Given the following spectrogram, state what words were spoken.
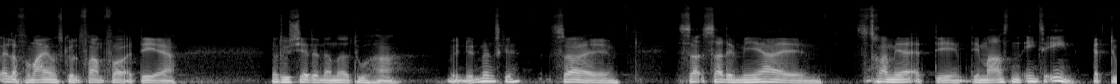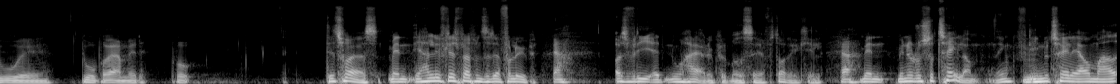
eller for mig undskyld, frem for at det er, når du siger det der med, at du har med et nyt menneske, så, øh, så, så er det mere, øh, så tror jeg mere, at det, det er meget sådan en til en, at du, øh, du opererer med det på. Det tror jeg også. Men jeg har lige flere spørgsmål til det her forløb. Ja, Også fordi, at nu har jeg det på en måde, så jeg forstår det ikke helt. ja, Men, men når du så taler om den, ikke? fordi Mm. nu taler jeg jo meget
